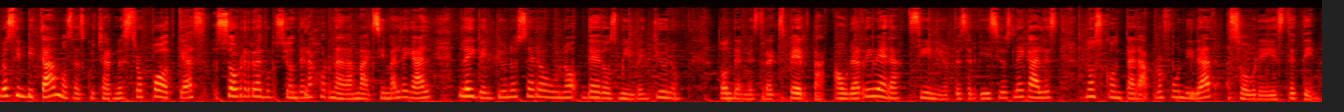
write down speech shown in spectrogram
Los invitamos a escuchar nuestro podcast sobre reducción de la jornada máxima legal, Ley 2101 de 2021, donde nuestra experta Aura Rivera, senior de servicios legales, nos contará a profundidad sobre este tema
